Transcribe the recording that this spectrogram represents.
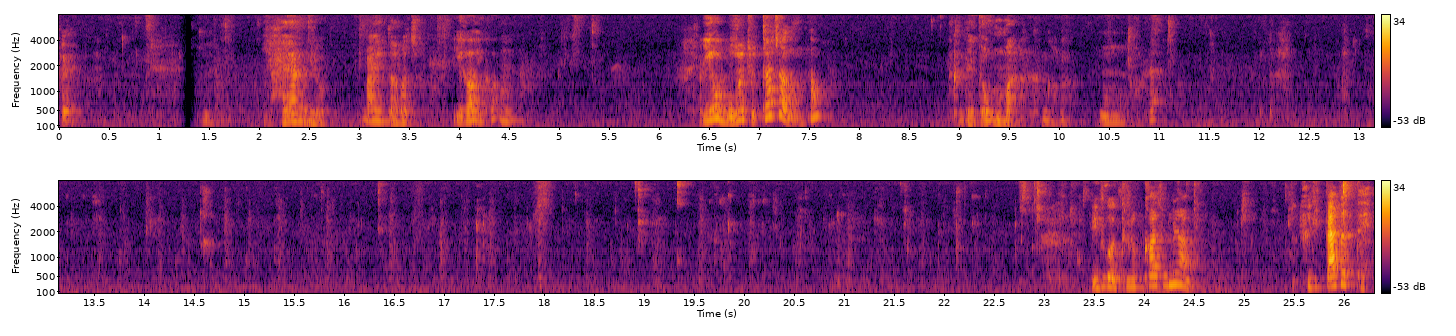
그래 이 하얀 게 많이 떨어져 이거 이거? 응. 이거 몸에 좋다지 않았나? 근데 너무 많아 큰 거는 어 그래? 이거 귤 까주면 귤이 따뜻해.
